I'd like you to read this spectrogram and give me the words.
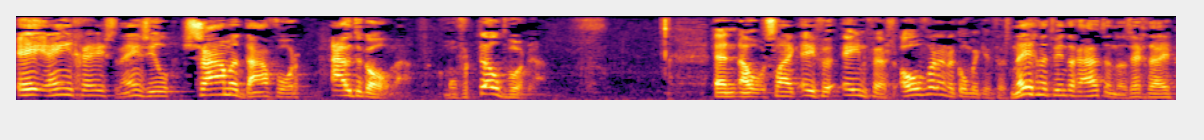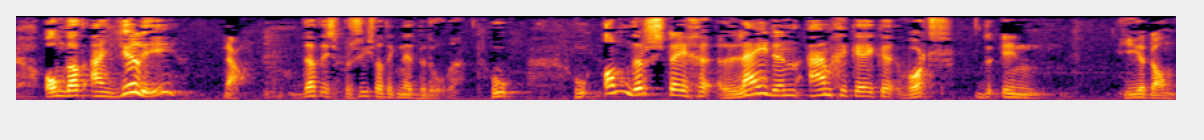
één geest en één ziel, samen daarvoor uit te komen. Moet verteld worden. En nou sla ik even één vers over en dan kom ik in vers 29 uit en dan zegt hij, omdat aan jullie, nou, dat is precies wat ik net bedoelde. Hoe, hoe anders tegen lijden aangekeken wordt in hier dan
